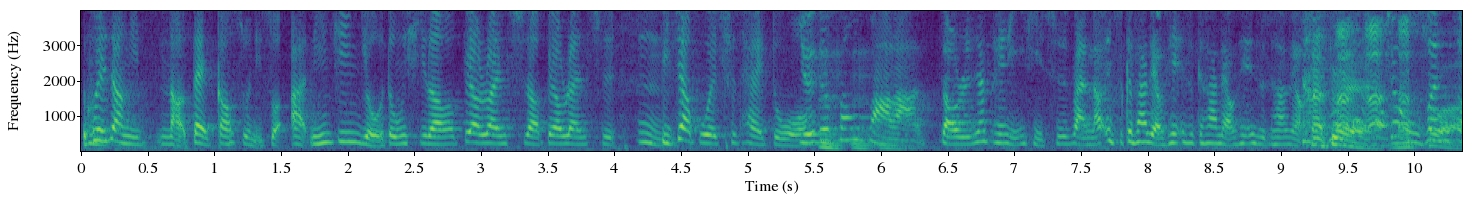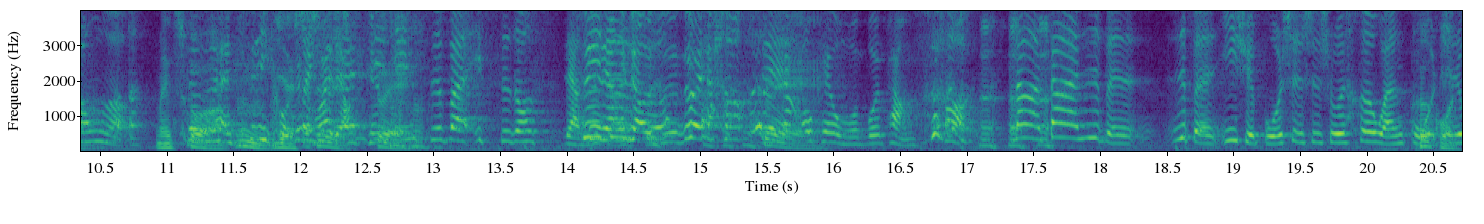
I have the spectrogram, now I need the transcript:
也会让你脑袋告诉你说啊，你已经有东西了，不要乱吃哦，不要乱吃，嗯，比较不会吃太多。有一个方法啦，找人家陪你一起吃饭，然后一直跟他聊天，一直跟他聊天，一直跟他聊天，对，就五分钟了，没错，对吃一口饭聊天，天吃饭一吃都两所以两个小时，对啊，这样 OK，我们不会胖。好，那当然日本。日本医学博士是说，喝完果汁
